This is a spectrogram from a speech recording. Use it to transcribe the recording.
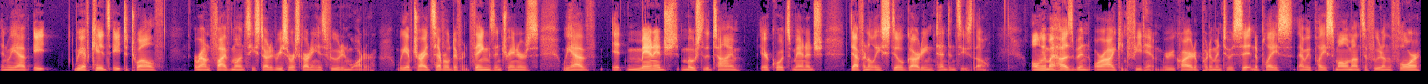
and we have eight. We have kids eight to twelve. Around five months, he started resource guarding his food and water. We have tried several different things and trainers. We have it managed most of the time. Air quotes manage. Definitely still guarding tendencies though. Only my husband or I can feed him. We require to put him into a sit in a place. Then we place small amounts of food on the floor,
